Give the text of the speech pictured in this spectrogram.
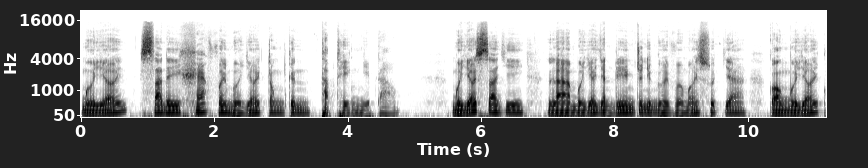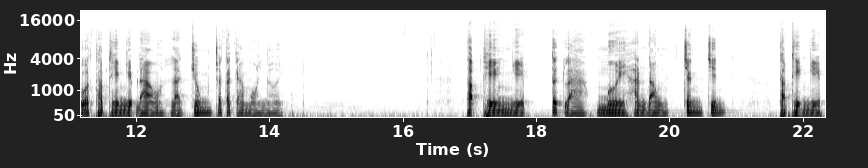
Mười giới sa đi khác với mười giới trong kinh thập thiện nghiệp đạo. Mười giới sa di là mười giới dành riêng cho những người vừa mới xuất gia, còn mười giới của thập thiện nghiệp đạo là chung cho tất cả mọi người. Thập thiện nghiệp tức là mười hành động chân chính. Thập thiện nghiệp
